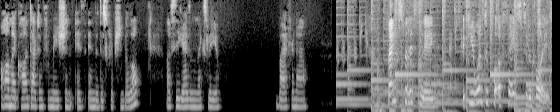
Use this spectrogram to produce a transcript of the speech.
all my contact information is in the description below. I'll see you guys in the next video. Bye for now. Thanks for listening. If you want to put a face to the voice,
